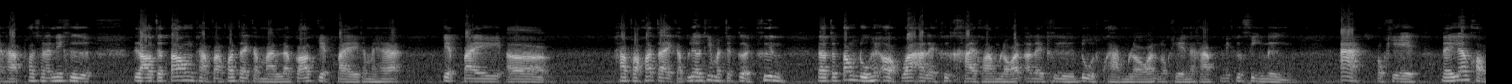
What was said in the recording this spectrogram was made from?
นะครับ เพราะฉะนั้นนี่คือเราจะต้องทำความเข้าใจกับมัน แล้วก็เก็บไปทำไมฮะ เก็บไปทำความเข้าใจกับเรื่องที่มันจะเกิดขึ้น เราจะต้องดูให้ออกว่าอะไรคือคายความร้อน อะไรคือดูดความร้อนโอเคนะครับ นี่คือสิ่งหนึ่งอะโอเค ในเรื่องของ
